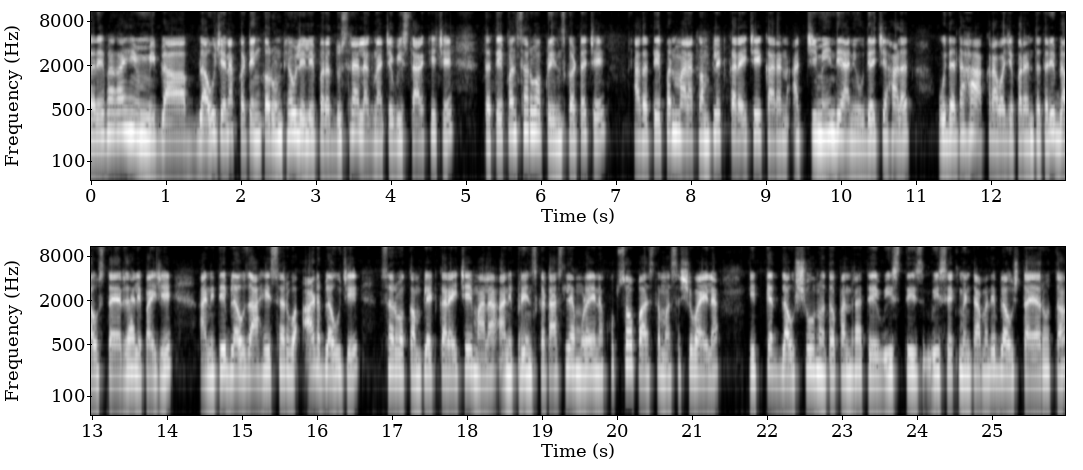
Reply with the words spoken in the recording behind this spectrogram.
तर हे बघा हे मी ब्ला ब्लाऊज आहे ना कटिंग करून ठेवलेले परत दुसऱ्या लग्नाचे वीस तारखेचे. तर ते पण सर्व प्रिन्स कटचे आता ते पण मला कंप्लीट करायचे कारण आजची मेहंदी आणि उद्याची हळद उद्या दहा अकरा वाजेपर्यंत तरी ब्लाऊज तयार झाले पाहिजे. आणि ते ब्लाऊज आहे सर्व आठ ब्लाऊज आहे. सर्व कंप्लीट करायचे मला. आणि प्रिन्स कट असल्यामुळे ना खूप सोपं असतं मस्त शिवायला. इतक्यात ब्लाऊज शिवून होतं पंधरा ते वीस तीस वीस एक मिनटामध्ये ब्लाऊज तयार होतं.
